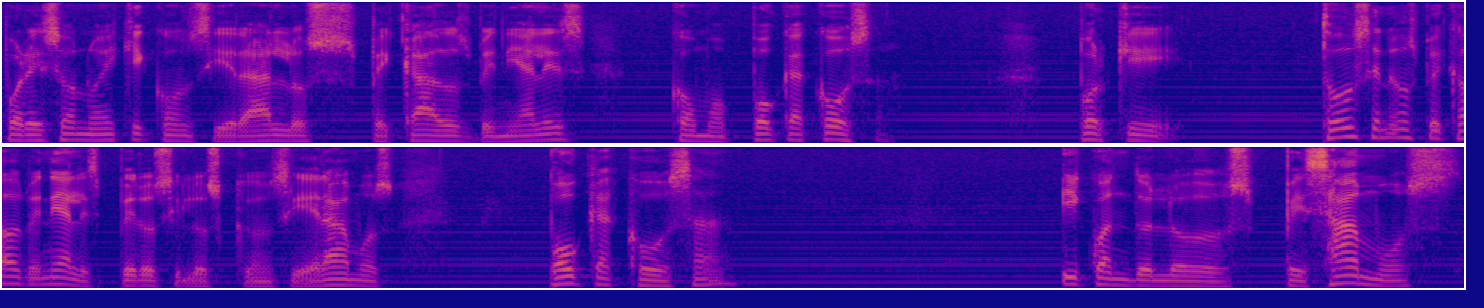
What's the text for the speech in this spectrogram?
Por eso no hay que considerar los pecados veniales como poca cosa, porque todos tenemos pecados veniales, pero si los consideramos poca cosa, y cuando los pesamos,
